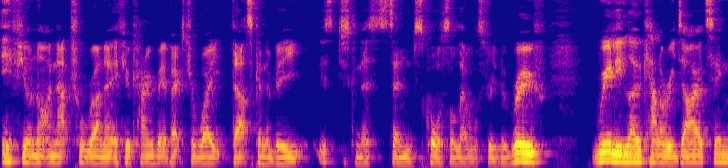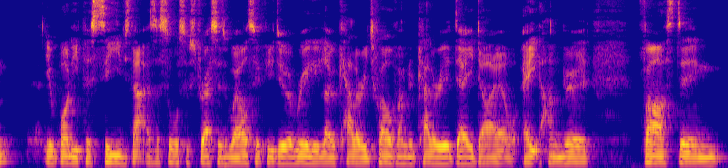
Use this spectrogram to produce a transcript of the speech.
if you're not a natural runner, if you're carrying a bit of extra weight, that's going to be, it's just going to send cortisol levels through the roof. Really low calorie dieting, your body perceives that as a source of stress as well. So if you do a really low calorie, 1200 calorie a day diet or 800 fasting,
